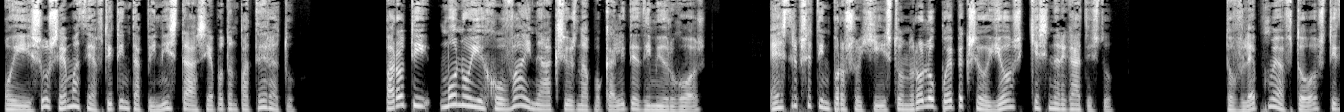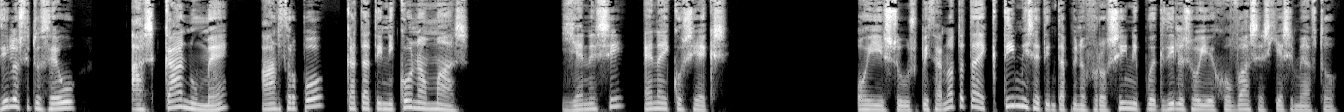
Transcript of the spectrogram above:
Ο Ιησούς έμαθε αυτή την ταπεινή στάση από τον πατέρα του. Παρότι μόνο ο Ιεχωβά είναι άξιος να αποκαλείται δημιουργός, έστρεψε την προσοχή στον ρόλο που έπαιξε ο γιος και συνεργάτης του. Το βλέπουμε αυτό στη δήλωση του Θεού «Ας κάνουμε άνθρωπο κατά την εικόνα μας». Γένεση 1.26 Ο Ιησούς πιθανότατα εκτίμησε την ταπεινοφροσύνη που εκδήλωσε ο Ιεχωβά σε σχέση με αυτό.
